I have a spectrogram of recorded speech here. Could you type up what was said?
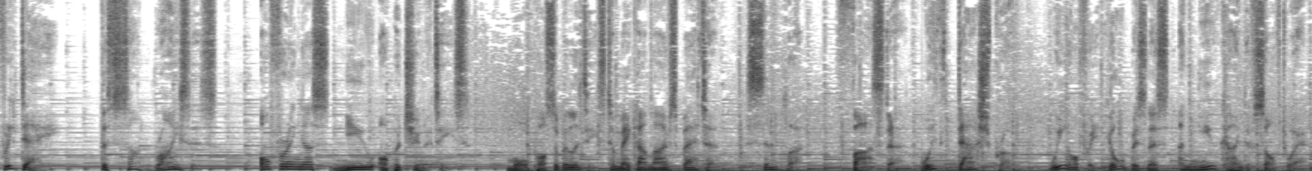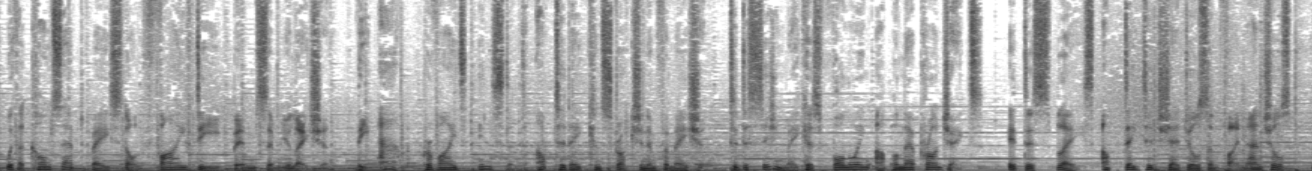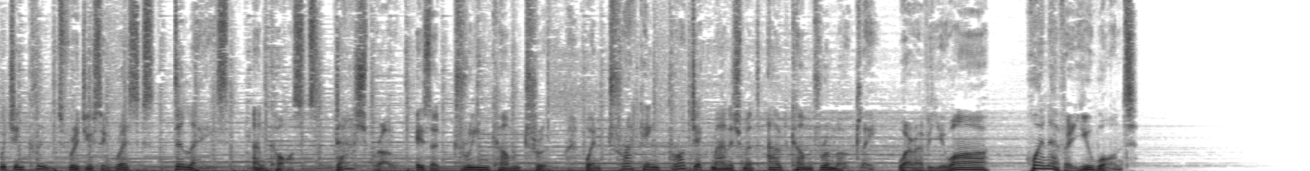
Every day, the sun rises, offering us new opportunities, more possibilities to make our lives better, simpler, faster. With Dash Pro, we offer your business a new kind of software with a concept based on 5D BIM simulation. The app provides instant, up to date construction information to decision makers following up on their projects. It displays updated schedules and financials, which includes reducing risks, delays, and costs. Dash Pro is a dream come true when tracking project management outcomes remotely, wherever you are, whenever you want.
